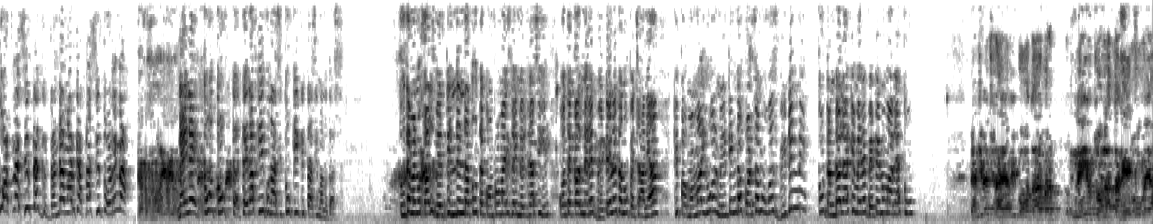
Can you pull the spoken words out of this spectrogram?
ਤੂੰ ਆਪਣੇ ਸਿਰ ਤੇ ਡੰਡਾ ਮਾਰ ਕੇ ਆਪਣਾ ਸਿਰ ਤੋੜੇਗਾ ਜਦ ਹੁਣ ਨਹੀਂ ਨਹੀਂ ਤੂੰ ਤੂੰ ਤੇ- ਤੇਰਾ ਕੀ ਗੁਨਾਹ ਸੀ ਤੂੰ ਕੀ ਕੀਤਾ ਸੀ ਮੈਨੂੰ ਦੱਸ ਤੂੰ ਤੇ ਮੈਨੂੰ ਕੱਲ ਮੇਰੇ ਤਿੰਨ ਦਿਨ ਦਾ ਤੂੰ ਤੇ ਕੰਪਰੋਮਾਈਜ਼ ਲਈ ਮਿਲ ਰਿਹਾ ਸੀ। ਉਹ ਤੇ ਕੱਲ ਮੇਰੇ ਬੇਟੇ ਨੇ ਤੈਨੂੰ ਪਛਾਣਿਆ ਕਿ ਪ- mama you are meeting the person who was beating me ਤੂੰ ਡੰਡਾ ਲੈ ਕੇ ਮੇਰੇ ਬੇਟੇ ਨੂੰ ਮਾਰਿਆ ਤੂੰ। ਭੈਣ ਜੀ ਮੈਂ ਚਲਾਇਆ ਵੀ ਬਹੁਤ ਆ ਪਰ ਨਹੀਂ ਉੱਥੋਂ ਹਾਲਾਤਾਂ ਨੇ ਹੋ ਗਿਆ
